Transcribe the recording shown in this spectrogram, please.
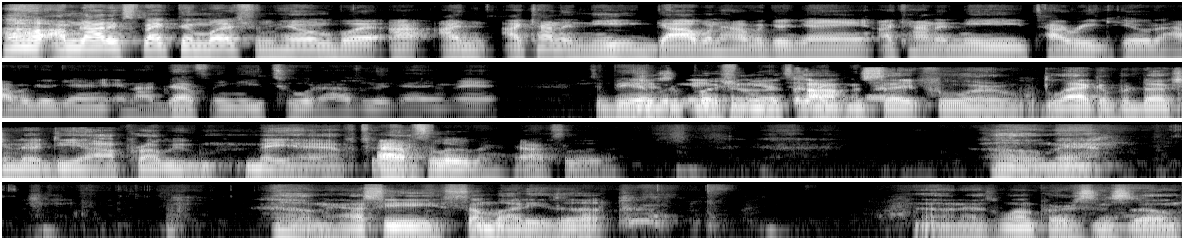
oh, I'm not expecting much from him, but I I, I kind of need Godwin to have a good game. I kind of need Tyreek Hill to have a good game, and I definitely need Tua to have a good game, man, to be You able to push me to compensate for lack of production that DI probably may have. Today. Absolutely, absolutely. Oh man. Oh man, I see somebody's up. Oh, that's one person. So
